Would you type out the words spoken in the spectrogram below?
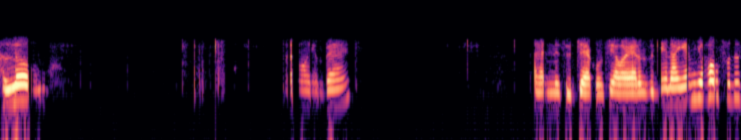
Hello. I am back. And this is Jacqueline Taylor Adams again. I am your host for this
